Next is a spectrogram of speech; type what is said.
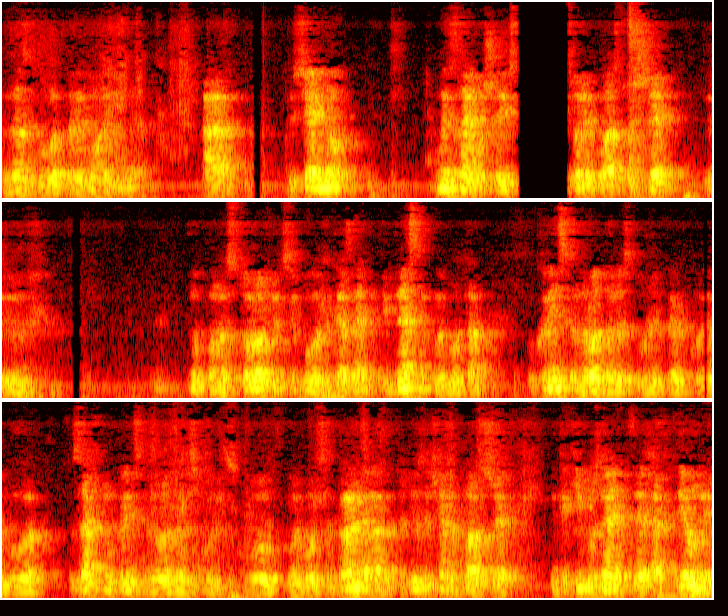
у нас була перемога і мир. А звичайно, ми знаємо, що історія пласту ще е, ну, понад 100 років це було таке, знаєте, піднесення, коли була там Українська Народна Республіка, коли була Західноукраїнська Народна Республіка, коли, була Центральна Рада, тоді, звичайно, пласт ще не такий був, знаєте, активний,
